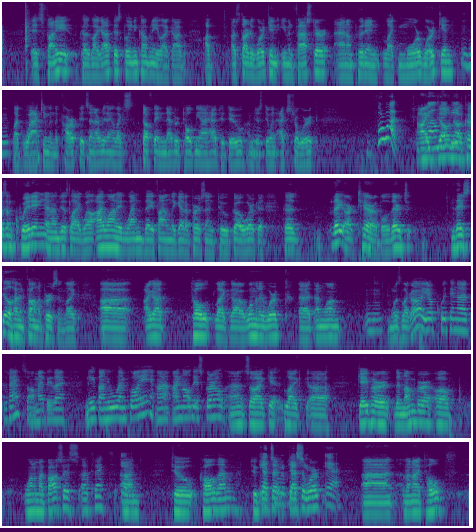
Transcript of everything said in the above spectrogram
it's funny because like at this cleaning company like I've, I've I've started working even faster and I'm putting like more work in. Mm-hmm. Like vacuuming the carpets and everything like stuff they never told me I had to do. I'm just mm. doing extra work. For what? I Well, don't maybe- know because I'm quitting, and I'm just like, well, I wanted when they finally get a person to go work it because they are terrible. They're they still haven't found a person. Like, uh, I got told like a woman at work at N1 Mm-hmm. was like, oh, you're quitting at Rent, so maybe they need a new employee. I I know this girl, and so I get like uh, gave her the number of one of my bosses at Rent Yeah. and to call them to yeah, get to the get the you. work. Yeah. And then I told uh,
